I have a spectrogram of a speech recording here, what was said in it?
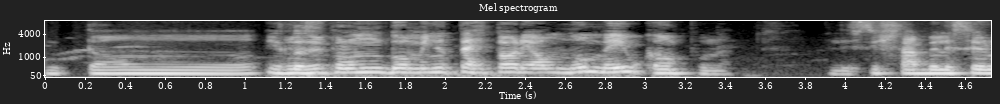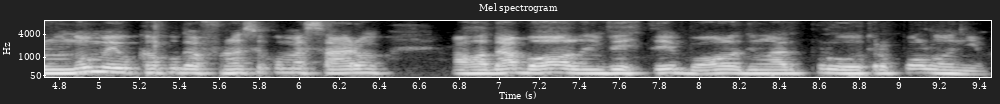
Então, inclusive por um domínio territorial no meio-campo, né? Eles se estabeleceram no meio-campo da França e começaram a rodar bola, inverter bola de um lado para o outro a Polônia.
